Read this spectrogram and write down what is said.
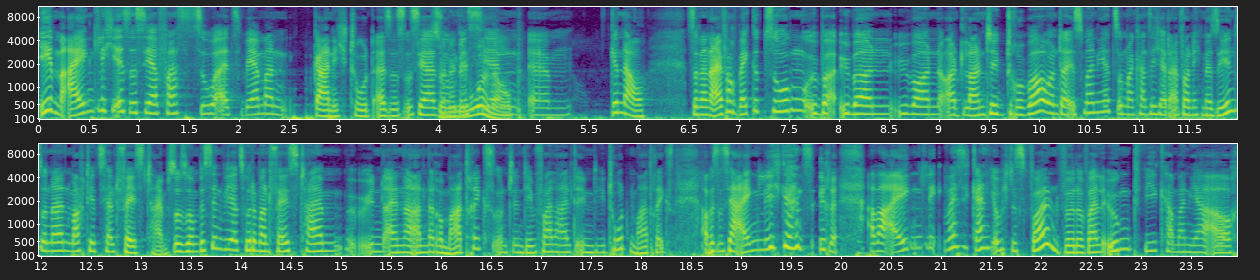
Eben, eigentlich ist es ja fast so, als wäre man gar nicht tot. Also es ist ja Sondern so ein bisschen. Ähm, genau. Sondern einfach weggezogen über übern, übern Atlantik drüber und da ist man jetzt und man kann sich halt einfach nicht mehr sehen, sondern macht jetzt halt FaceTime. So, so ein bisschen wie als würde man FaceTime in eine andere Matrix und in dem Fall halt in die Totenmatrix. Aber es ist ja eigentlich ganz irre. Aber eigentlich weiß ich gar nicht, ob ich das wollen würde, weil irgendwie kann man ja auch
